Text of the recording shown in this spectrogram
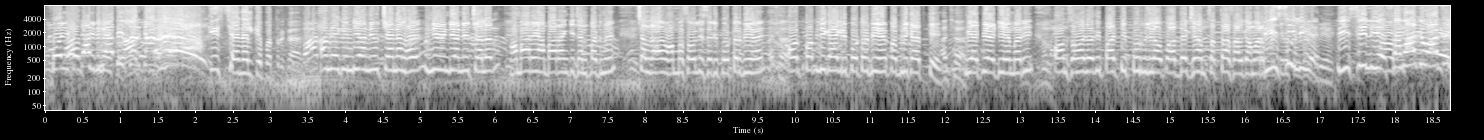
कोई गलती भी नहीं सरकार है। किस चैनल के पत्रकार? हम एक इंडिया न्यूज़ चैनल है न्यू इंडिया न्यूज़ चैनल। हमारे यहाँ बारांकी जनपद में चल रहा है। हम मसौली से रिपोर्टर भी हैं और पब्लिक एक रिपोर्टर भी हैं पब्लिक ऐप के। V I P I D है हमारी। और हम समाजवादी पार्टी पूर्व जिला उपाध्यक्ष हैं। हम सत्तर साल का हमारा इसीलिए। इसीलिए समाजवादी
